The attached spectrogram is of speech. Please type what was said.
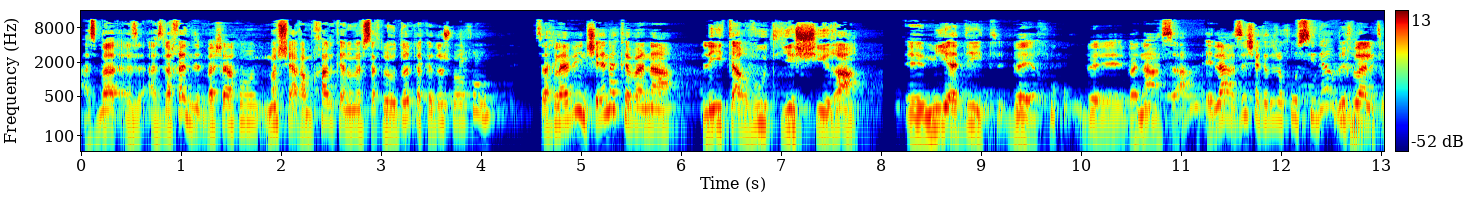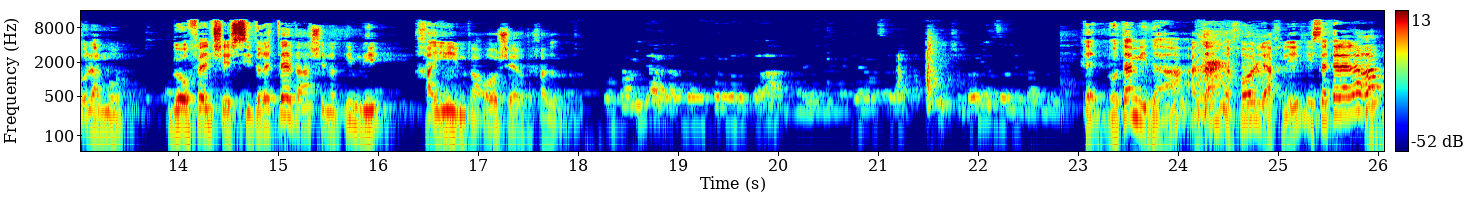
אז, אז, אז לכן מה, שאנחנו, מה שהרמח"ל כאן אומר שצריך להודות לקדוש ברוך הוא, צריך להבין שאין הכוונה להתערבות ישירה אה, מיידית בנעשה, אלא זה שהקדוש ברוך הוא סידר בכלל את עולמו באופן שיש סדרי טבע שנותנים לי חיים ועושר וכדומה. באותה מידה אדם גם יכול לראות את הרע. כן, באותה מידה אדם יכול להחליט להסתכל על הרע.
